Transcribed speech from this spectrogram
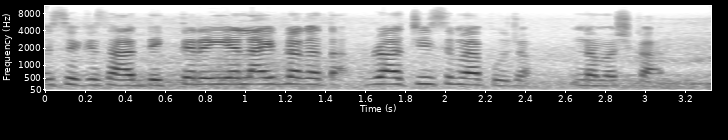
इसी के साथ देखते रहिए लाइव लगातार। रांची से मैं पूजा। नमस्कार।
